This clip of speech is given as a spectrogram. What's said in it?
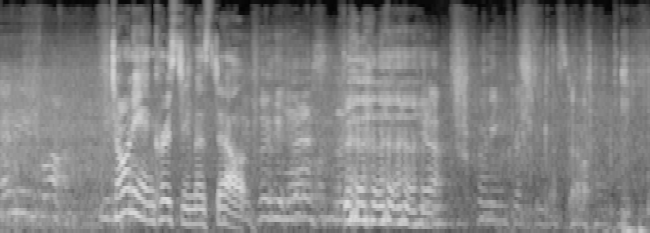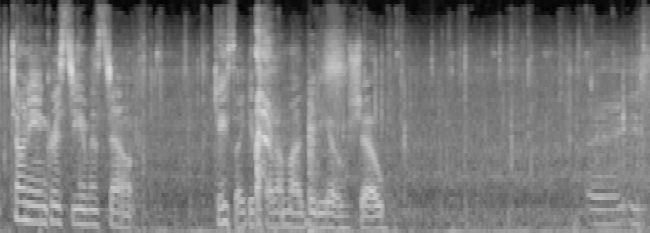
Any. Tony and Christy missed out. Yes. Yeah. Tony and Christy missed out. Tony and Christy, you missed out in case I get that on my video show. Eh, eh,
